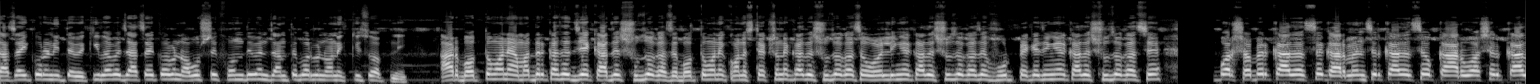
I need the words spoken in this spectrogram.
যাচাই করে নিতে হবে। কীভাবে যাচাই করবেন? অবশ্যই ফোন দেবেন, জানতে পারবেন অনেক কিছু আপনি। আর বর্তমানে আমাদের কাছে যে কাজের সুযোগ আছে, বর্তমানে কনস্ট্রাকশনের কাজের সুযোগ আছে ওয়েল্ডিংয়ের কাজের সুযোগ আছে ফুড প্যাকেজিংয়ের কাজের সুযোগ আছে। ওয়ার্কশপের কাজ আছে গার্মেন্টসের কাজ আছে ও কার ওয়াশের কাজ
